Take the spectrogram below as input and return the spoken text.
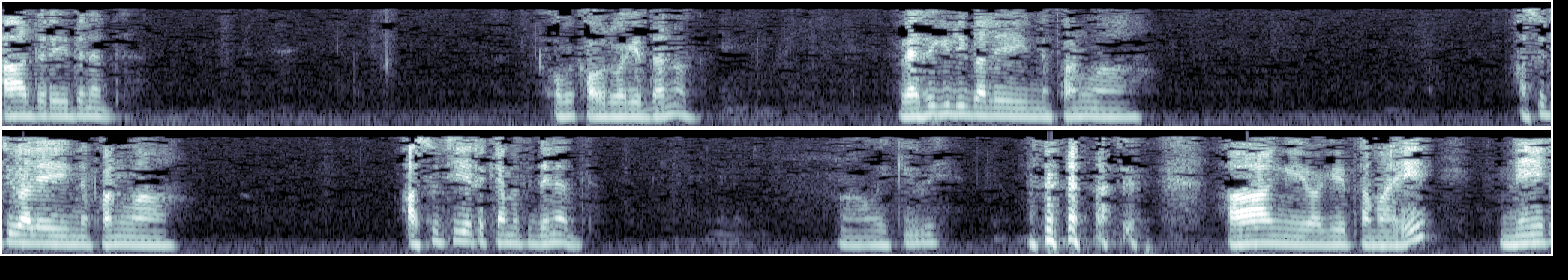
ආදරේද නැද්ද? ඔබ කවුරු වගේ දන්නවද? වැසිකිලි ගලේ ඉන්න පණුවා අසුචි වලේ ඉන්න පණුවා අසුචියට කැමතිද නැද්ද? ආ ඔය කිව්වේ. ආන් ඒ වගේ තමයි මේක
